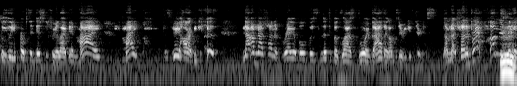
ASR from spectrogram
fulfill your purpose and destiny for your life. And my, my, it's very hard because now I'm not trying to brag about, but it's nothing but God's glory. But I have like almost every gift there is. I'm not trying to brag. I'm just Mm. being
